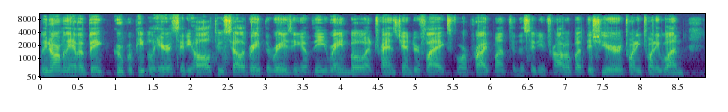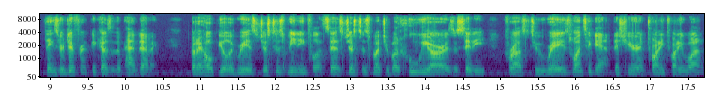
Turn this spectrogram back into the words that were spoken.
We normally have a big group of people here at City Hall to celebrate the raising of the rainbow and transgender flags for Pride Month in the City of Toronto. But this year, 2021, things are different because of the pandemic. But I hope you'll agree it's just as meaningful. It says just as much about who we are as a city for us to raise once again this year in 2021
